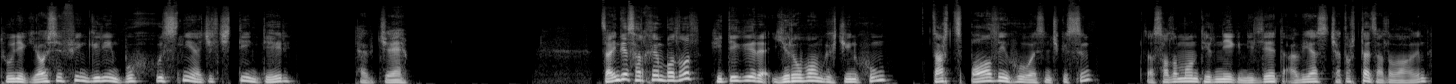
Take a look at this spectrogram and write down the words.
түүнийг Йосефийн гэрийн бүх хөлсний ажилчдын дээр тавьжээ. За эндээс харах юм бол хэдийгээр Еробом гэгч энэ хүн зарц боолын хүү байсан ч гэсэн за Соломон тэрнийг нилээд авьяас чадвартай залуу байгааг нь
